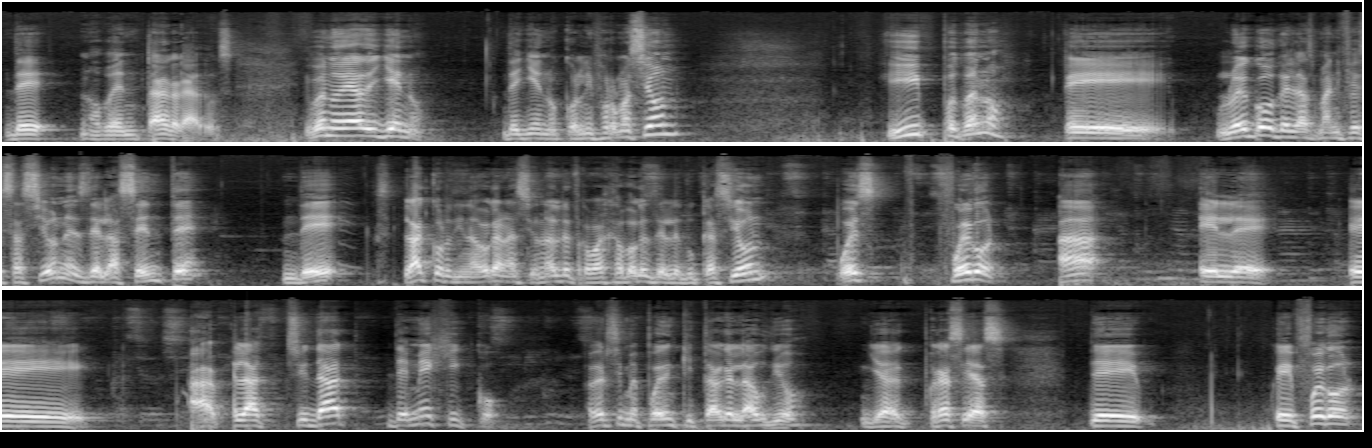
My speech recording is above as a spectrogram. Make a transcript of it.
de 90 grados. Y bueno, ya de lleno, de lleno con la información. Y pues bueno, eh, luego de las manifestaciones de la de la Coordinadora Nacional de Trabajadores de la Educación, pues fueron a, el, eh, a la Ciudad de México. A ver si me pueden quitar el audio. Ya, gracias. De, fueron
